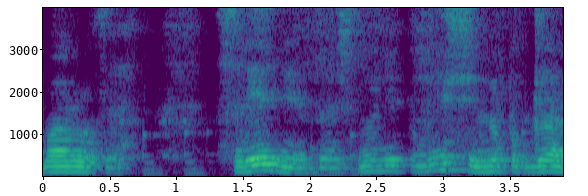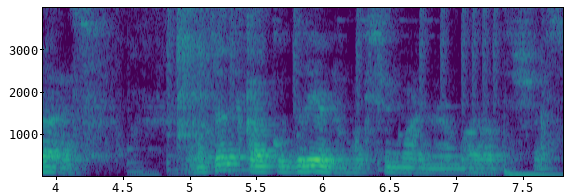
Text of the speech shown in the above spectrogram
Обороты средние, то есть ну, не, не сильно подгорает. Вот это как у дрели максимальный оборот сейчас.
